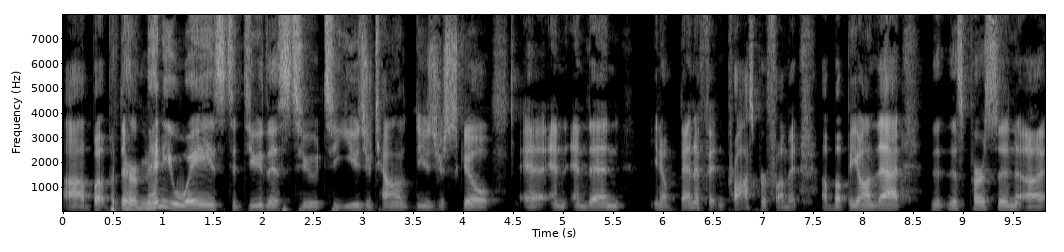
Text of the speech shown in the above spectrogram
uh, but but there are many ways to do this to to use your talent, use your skill, and and then you know benefit and prosper from it uh, but beyond that th- this person uh,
